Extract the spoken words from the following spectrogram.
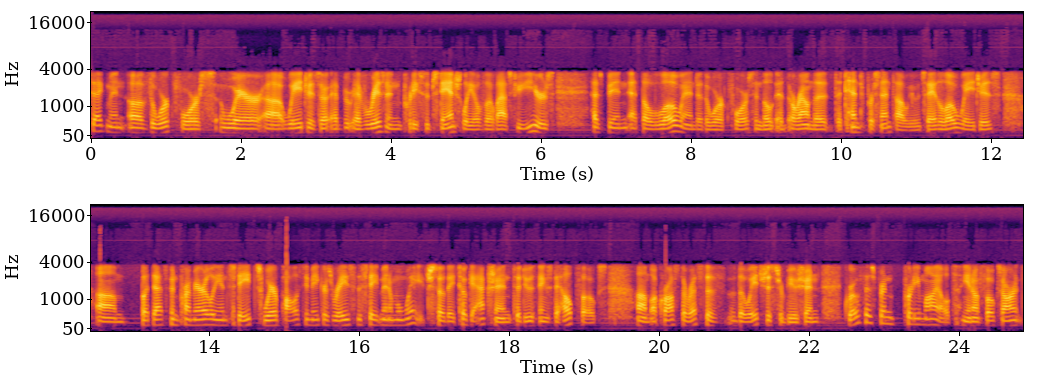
segment of the workforce where uh, wages are, have, have risen pretty substantially over the last few years has been at the low end of the workforce, and around the the 10th percentile, we would say, the low wages. Um, but that's been primarily in states where policymakers raised the state minimum wage. So they took action to do things to help folks. Um, across the rest of the wage distribution, growth has been pretty mild. You know, folks aren't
